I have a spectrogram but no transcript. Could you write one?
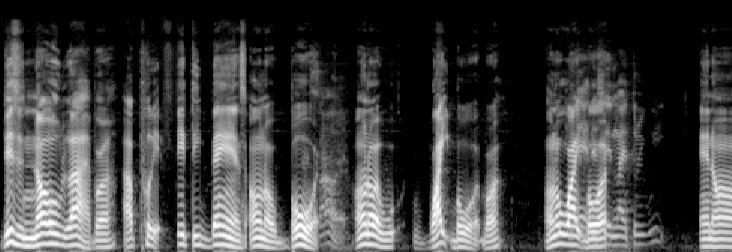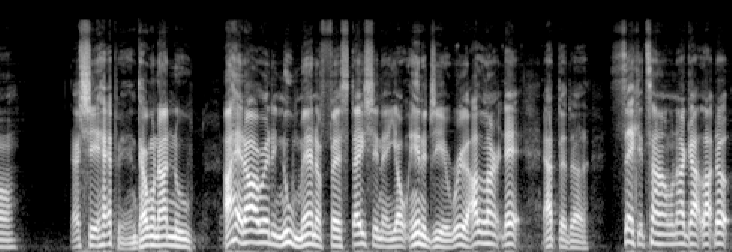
this is no lie, bro. I put 50 bands on a board, on a whiteboard, bro, on a whiteboard, shit in like three weeks. and um, that shit happened. And that when I knew, I had already knew manifestation and your energy is real. I learned that after the second time when I got locked up.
